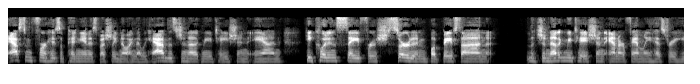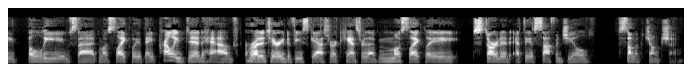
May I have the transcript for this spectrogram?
asked him for his opinion, especially knowing that we have this genetic mutation, and he couldn't say for certain, but based on the genetic mutation and our family history, he believes that most likely they probably did have hereditary diffuse gastric cancer that most likely started at the esophageal stomach junction.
